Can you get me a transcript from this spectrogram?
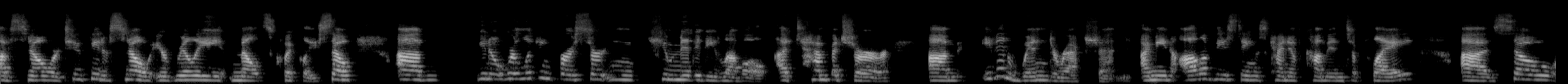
of snow or two feet of snow, it really melts quickly. So, um, you know, we're looking for a certain humidity level, a temperature, um, even wind direction. I mean, all of these things kind of come into play. Uh, so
